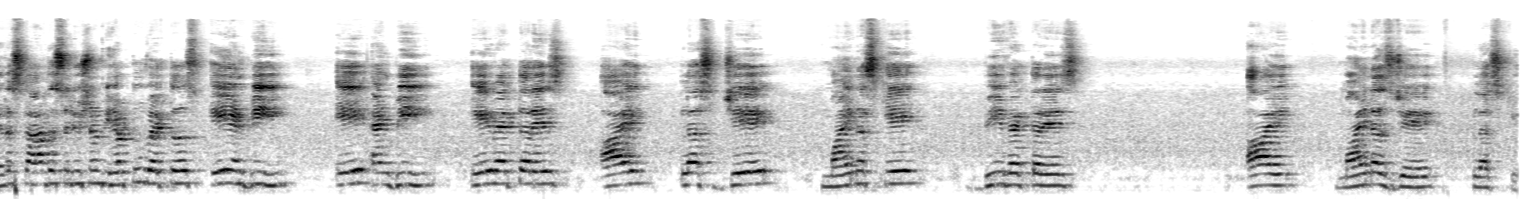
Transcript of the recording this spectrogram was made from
let us start the solution. We have two vectors A and B. A and B. A vector is I plus J minus K. B vector is I minus J plus K.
